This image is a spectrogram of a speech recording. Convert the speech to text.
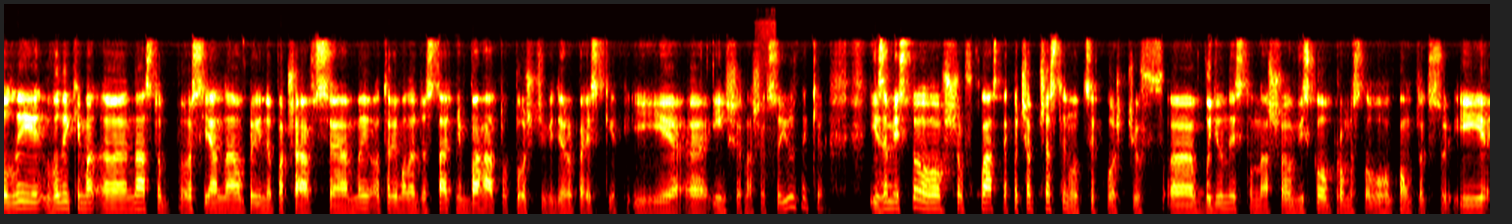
Коли великий е, наступ Росіян на Україну почався, ми отримали достатньо багато коштів від європейських і е, інших наших союзників. І замість того, щоб вкласти хоча б частину цих коштів е, в будівництво нашого військово-промислового комплексу і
